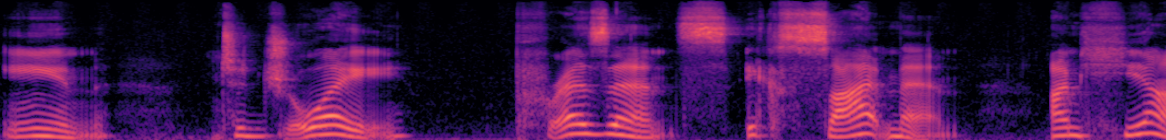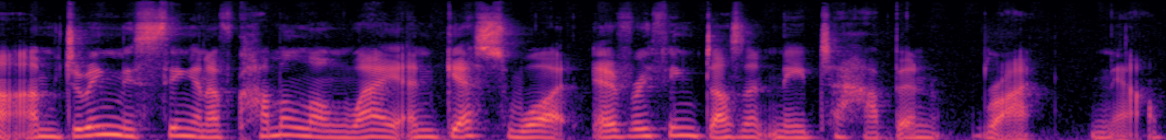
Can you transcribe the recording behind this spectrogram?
in to joy, presence, excitement. I'm here, I'm doing this thing, and I've come a long way. And guess what? Everything doesn't need to happen right now.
